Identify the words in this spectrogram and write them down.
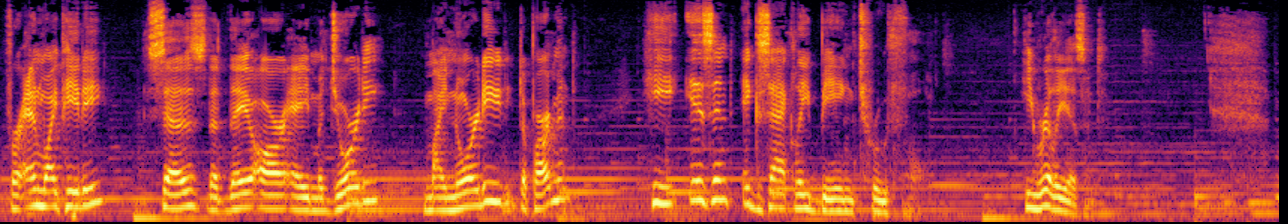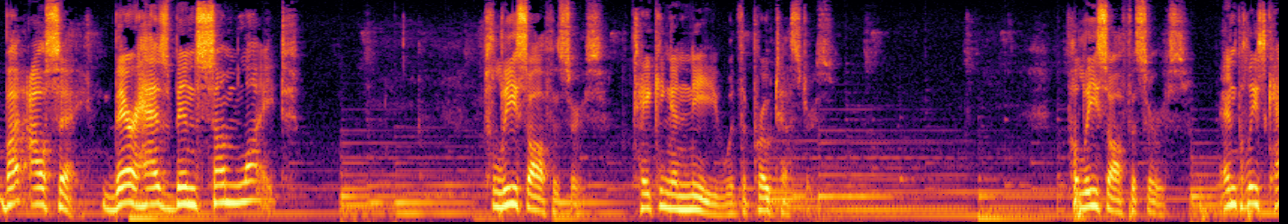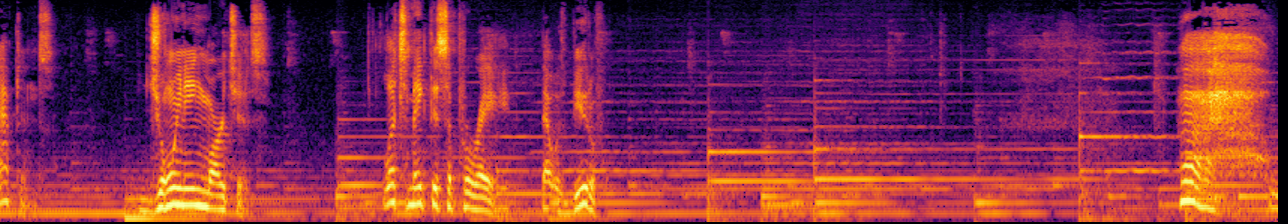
for NYPD says that they are a majority minority department, he isn't exactly being truthful. He really isn't. But I'll say, there has been some light. Police officers taking a knee with the protesters. Police officers and police captains joining marches. Let's make this a parade. That was beautiful. Ah.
